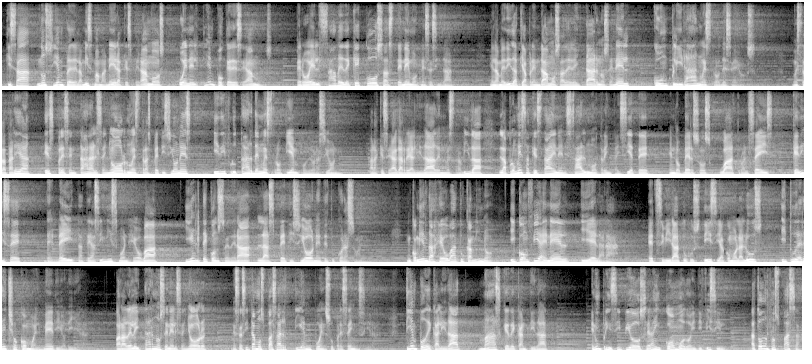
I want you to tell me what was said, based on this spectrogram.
Quizá no siempre de la misma manera que esperamos o en el tiempo que deseamos, pero Él sabe de qué cosas tenemos necesidad. En la medida que aprendamos a deleitarnos en Él, cumplirá nuestros deseos. Nuestra tarea es presentar al Señor nuestras peticiones y disfrutar de nuestro tiempo de oración, para que se haga realidad en nuestra vida la promesa que está en el Salmo 37, en los versos 4 al 6, que dice, Deleítate a sí mismo en Jehová, y Él te concederá las peticiones de tu corazón. Encomienda a Jehová tu camino, y confía en Él, y Él hará exhibirá tu justicia como la luz y tu derecho como el mediodía. Para deleitarnos en el Señor, necesitamos pasar tiempo en su presencia, tiempo de calidad más que de cantidad. En un principio será incómodo y difícil. A todos nos pasa.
